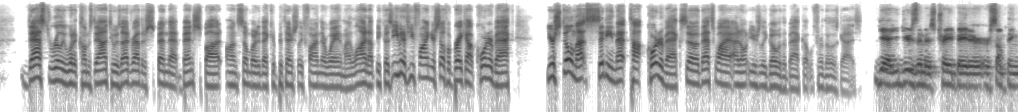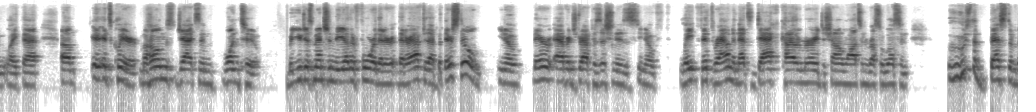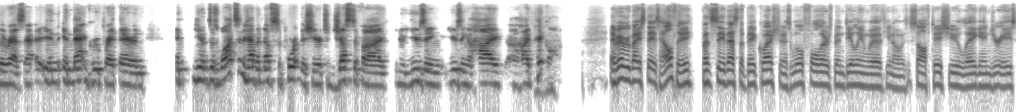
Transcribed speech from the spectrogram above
that's really what it comes down to is I'd rather spend that bench spot on somebody that could potentially find their way in my lineup because even if you find yourself a breakout quarterback, you're still not sitting that top quarterback. So that's why I don't usually go with a backup for those guys. Yeah, you'd use them as trade bait or, or something like that. Um, it, it's clear Mahomes, Jackson, one, two. But you just mentioned the other four that are that are after that, but they're still, you know, their average draft position is, you know, late fifth round, and that's Dak, Kyler Murray, Deshaun Watson, Russell Wilson. Who's the best of the rest uh, in in that group right there? And and you know, does Watson have enough support this year to justify you know using using a high a high pick on him? If everybody stays healthy, but see, that's the big question. Is Will Fuller's been dealing with you know soft tissue, leg injuries.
